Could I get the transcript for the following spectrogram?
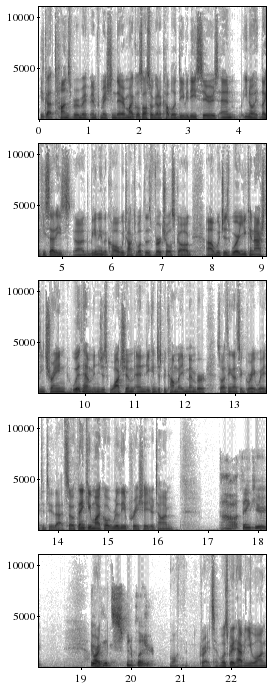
He's got tons of information there. Michael's also got a couple of DVD series. And, you know, like he said, he's uh, at the beginning of the call, we talked about this virtual Skogg, uh, which is where you can actually train with him and you just watch him and you can just become a member. So I think that's a great way to do that. So thank you, Michael. Really appreciate your time. Oh, thank you. It's been a pleasure. Well, Great. Well, it was great having you on.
